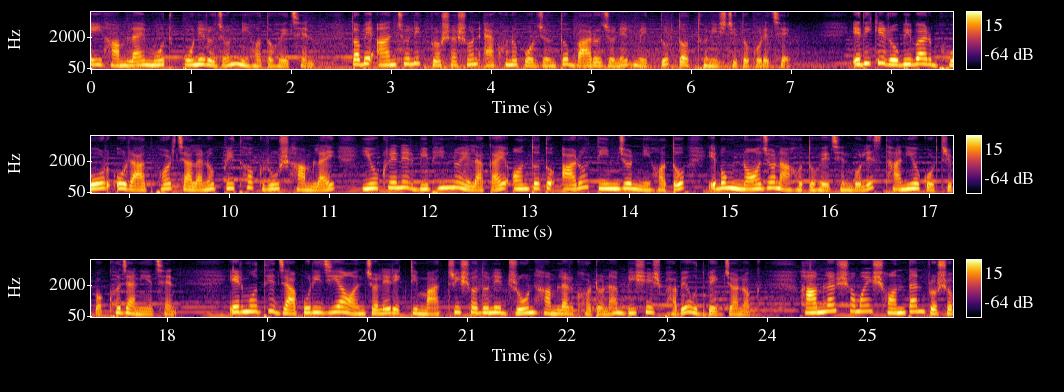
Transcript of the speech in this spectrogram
এই হামলায় মোট পনেরো জন নিহত হয়েছেন। তবে আঞ্চলিক প্রশাসন এখনও পর্যন্ত বারো জনের মৃত্যুর তথ্য নিশ্চিত করেছে। এদিকে রবিবার ভোর ও রাতভর চালানো পৃথক রুশ হামলায় ইউক্রেনের বিভিন্ন এলাকায় অন্তত আরও তিনজন নিহত এবং নজন আহত হয়েছেন বলে স্থানীয় কর্তৃপক্ষ জানিয়েছেন। এর মধ্যে জাপরিজিয়া অঞ্চলের একটি মাতৃসদনে ড্রোন হামলার ঘটনা বিশেষভাবে উদ্বেগজনক। হামলার সময় সন্তান প্রসব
